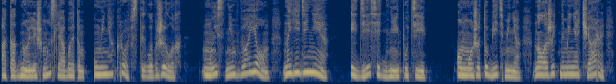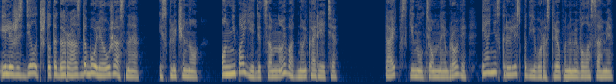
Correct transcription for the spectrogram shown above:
От одной лишь мысли об этом у меня кровь стыла в жилах. Мы с ним вдвоем, наедине, и десять дней пути. Он может убить меня, наложить на меня чары или же сделать что-то гораздо более ужасное. Исключено. Он не поедет со мной в одной карете. Тайк вскинул темные брови, и они скрылись под его растрепанными волосами.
